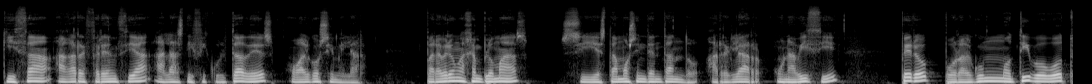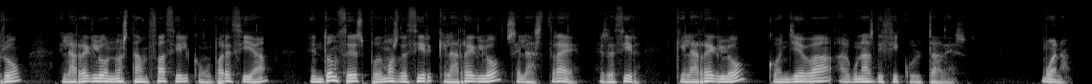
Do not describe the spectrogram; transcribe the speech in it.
Quizá haga referencia a las dificultades o algo similar. Para ver un ejemplo más, si estamos intentando arreglar una bici, pero por algún motivo u otro el arreglo no es tan fácil como parecía, entonces podemos decir que el arreglo se las trae, es decir, que el arreglo conlleva algunas dificultades. Bueno,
